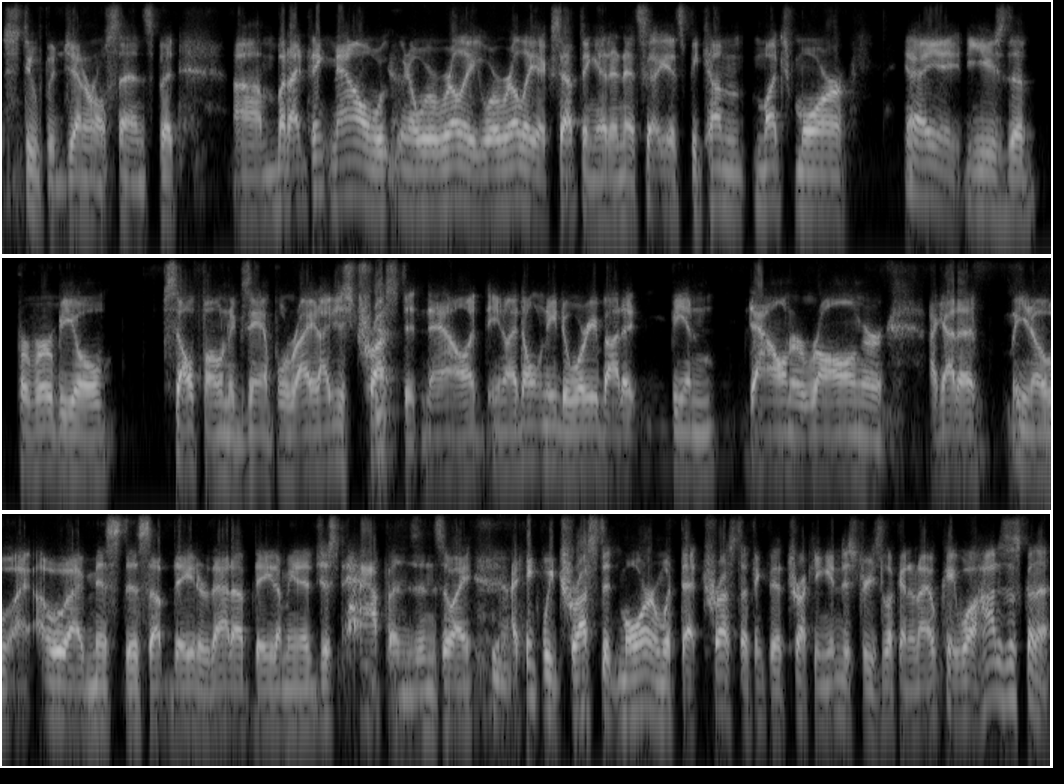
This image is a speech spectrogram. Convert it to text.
stupid general sense but um, but i think now you know we're really we're really accepting it and it's it's become much more you, know, you use the proverbial cell phone example right? I just trust it now. You know i don't need to worry about it being down or wrong, or I got to, you know, I, oh, I missed this update or that update. I mean, it just happens. And so I, yeah. I think we trust it more. And with that trust, I think the trucking industry is looking at, okay, well, how is this going to,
